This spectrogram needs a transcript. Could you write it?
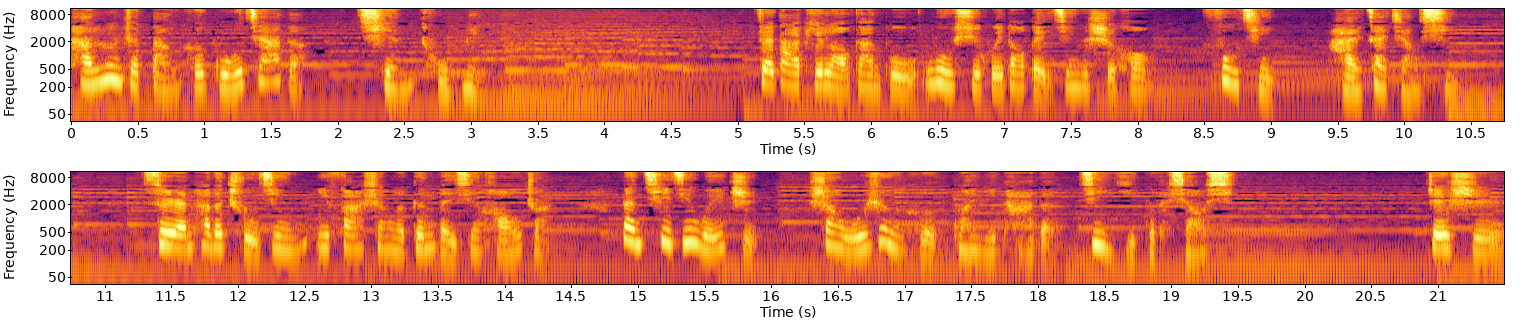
谈论着党和国家的前途命运。在大批老干部陆续回到北京的时候，父亲还在江西。虽然他的处境已发生了根本性好转，但迄今为止尚无任何关于他的进一步的消息。这时，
